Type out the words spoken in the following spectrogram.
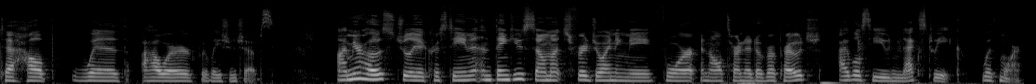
to help with our relationships. I'm your host, Julia Christine, and thank you so much for joining me for an alternative approach. I will see you next week with more.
